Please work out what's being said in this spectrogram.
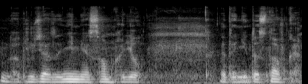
Да, друзья, за ними я сам ходил. Это не доставка.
